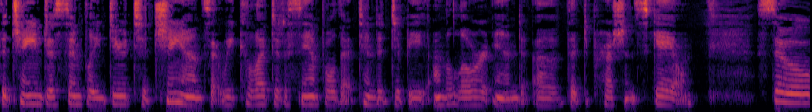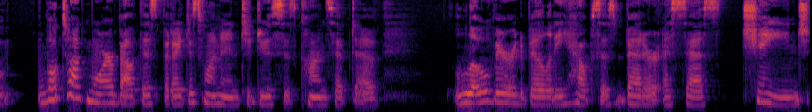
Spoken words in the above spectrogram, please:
the change is simply due to chance that we collected a sample that tended to be on the lower end of the depression scale. So we'll talk more about this, but I just want to introduce this concept of Low variability helps us better assess change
